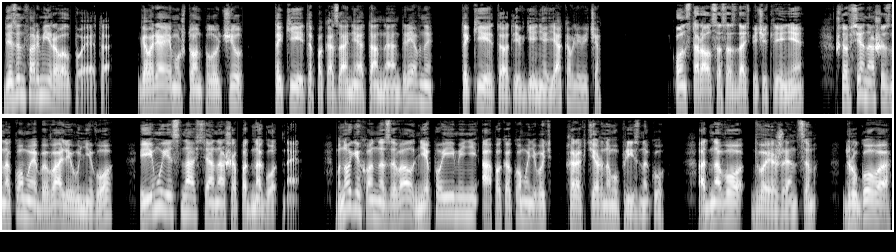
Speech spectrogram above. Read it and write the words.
дезинформировал поэта, говоря ему, что он получил такие-то показания от Анны Андреевны, такие-то от Евгения Яковлевича. Он старался создать впечатление, что все наши знакомые бывали у него, и ему ясна вся наша подноготная. Многих он называл не по имени, а по какому-нибудь характерному признаку. Одного двоеженцем, другого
